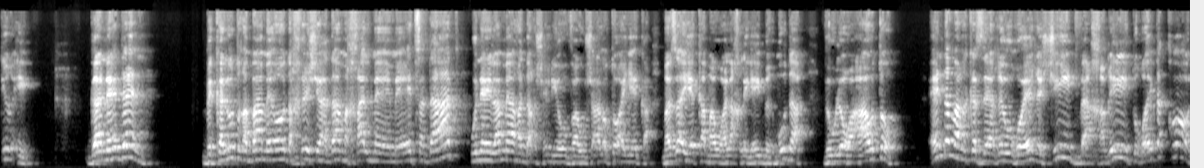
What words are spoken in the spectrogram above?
תראי, גן עדן, בקלות רבה מאוד, אחרי שאדם אכל מעץ הדעת, הוא נעלם מהרדאר של יהובה, הוא שאל אותו אייכה. מה זה אייכה? מה, הוא הלך לאיי ברמודה והוא לא ראה אותו? אין דבר כזה, הרי הוא רואה ראשית ואחרית, הוא רואה את הכל,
